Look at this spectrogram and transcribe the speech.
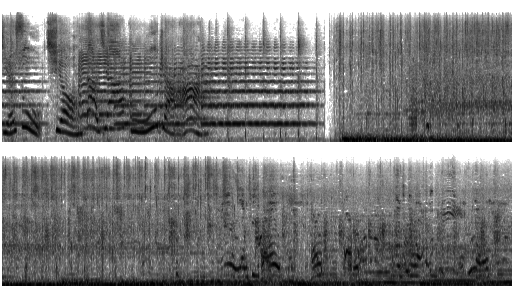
结束，请大家鼓掌。好，好，好，好，好，好，好。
